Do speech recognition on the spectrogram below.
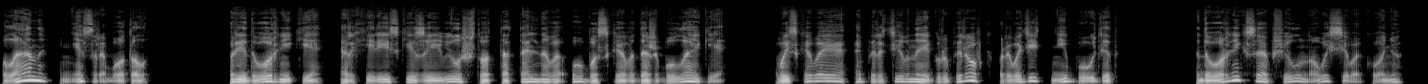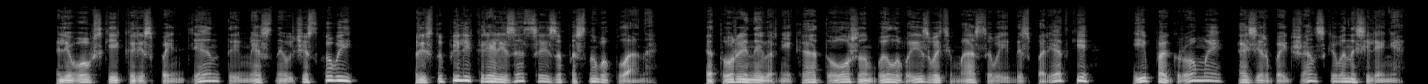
План не сработал. Придворники архирейский заявил, что тотального обыска в Дашбулаге войсковая оперативная группировка проводить не будет. Дворник сообщил новость Сиваконю. Львовский корреспондент и местный участковый приступили к реализации запасного плана, который наверняка должен был вызвать массовые беспорядки и погромы азербайджанского населения.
